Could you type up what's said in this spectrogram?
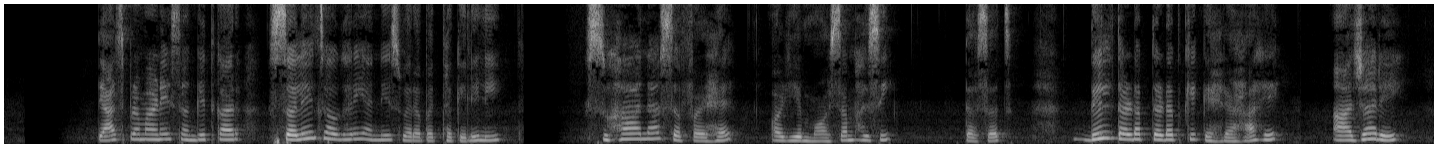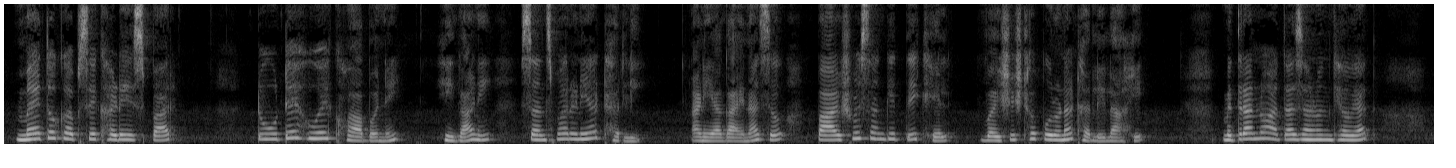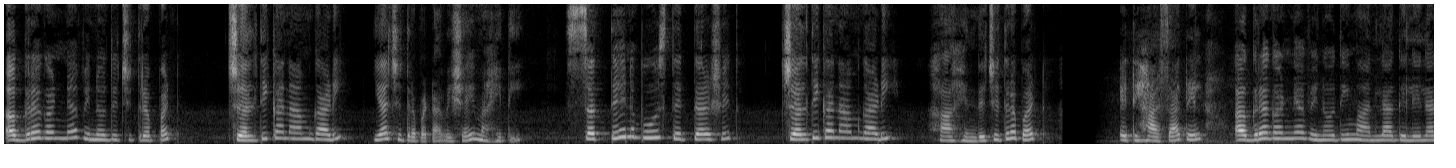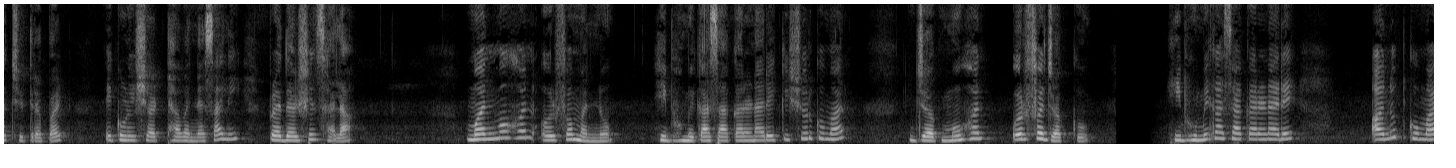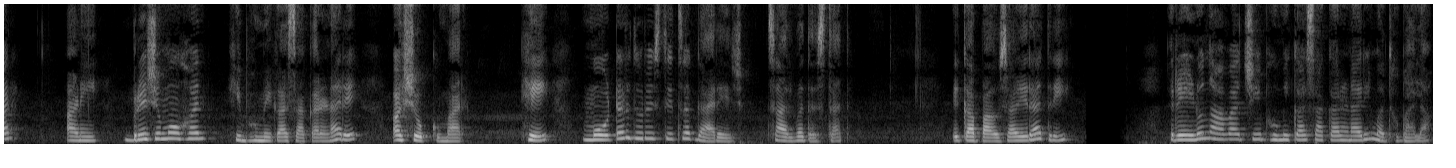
त्याचप्रमाणे संगीतकार सलील चौधरी यांनी स्वरबद्ध केलेली सुहाना सफर है और ये मौसम हसी। तसंच दिल तडप तडप के कह रहा है आजा रे मैं तो कब से खडे इस पार? टूटे हुए ख्वाबने ही गाणी संस्मरणीय ठरली आणि या गायनाचं पार्श्वसंगीत देखील वैशिष्ट्यपूर्ण ठरलेलं आहे. मित्रांनो आता जाणून घेऊयात अग्रगण्य विनोदी चित्रपट चलती का नाम गाडी या चित्रपटाविषयी माहिती. सत्येन बोस दिग्दर्शित चलती का नाम गाडी हा हिंदी चित्रपट. इतिहासातील अग्रगण्य विनोदी मानला गेलेला चित्रपट एकोणीसशे अठ्ठावन्न साली प्रदर्शित झाला. मनमोहन उर्फ मन्नू ही भूमिका साकारणारे किशोर कुमार जगमोहन उर्फ जग्गू. ही भूमिका साकारणारे अनुप कुमार आणि ब्रिजमोहन ही भूमिका साकारणारे अशोक कुमार. हे मोटर दुरुस्तीचं गॅरेज चालवत असतात. एका पावसाळी रात्री रेणू नावाची भूमिका साकारणारी मधुबाला.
